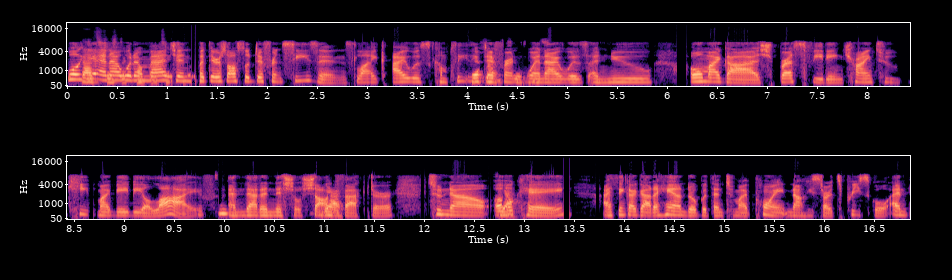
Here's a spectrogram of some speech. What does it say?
well, yeah, and I would imagine, but there's also different seasons. Like I was completely different, different when I was a new, oh my gosh, breastfeeding, trying to keep my baby alive mm-hmm. and that initial shock yes. factor to now, yeah. okay, I think I got a handle, but then to my point, now he starts preschool. And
